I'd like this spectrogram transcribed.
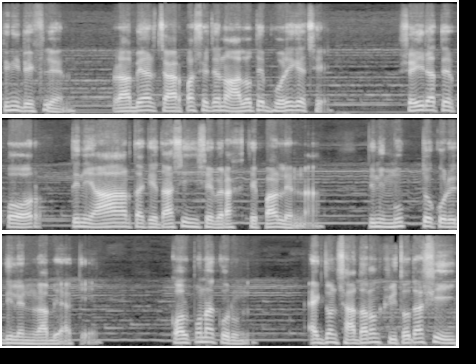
তিনি দেখলেন রাবেয়ার চারপাশে যেন আলোতে ভরে গেছে। সেই রাতের পর তিনি আর তাকে দাসী হিসেবে রাখতে পারলেন না। তিনি মুক্ত করে দিলেন রাবেয়াকে। কল্পনা করুন, একজন সাধারণ কৃতদাসী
